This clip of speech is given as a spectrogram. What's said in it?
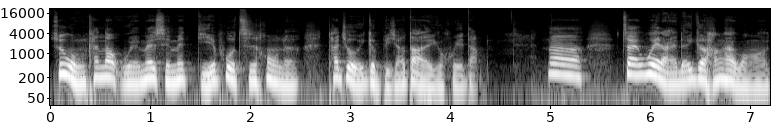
所以我们看到五 MA、十 MA 跌破之后呢，它就有一个比较大的一个回档。那在未来的一个航海王哦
